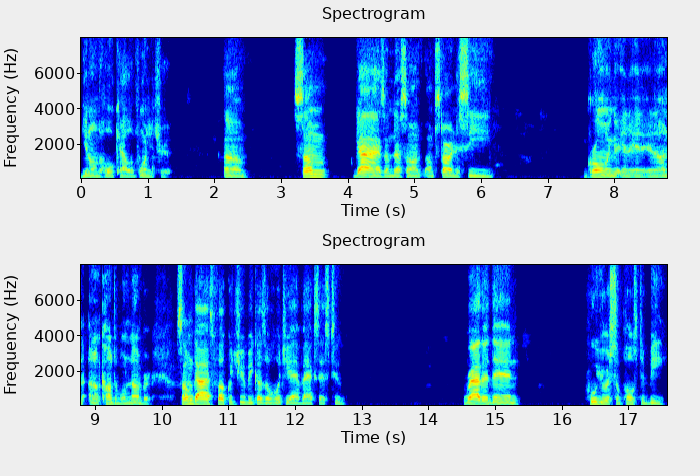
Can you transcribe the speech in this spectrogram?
get on the whole california trip. Um some guys i'm that's on i'm starting to see growing in, in, in an, uncomfortable number. Some guys fuck with you because of what you have access to rather than who you're supposed to be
